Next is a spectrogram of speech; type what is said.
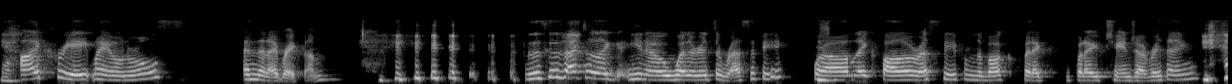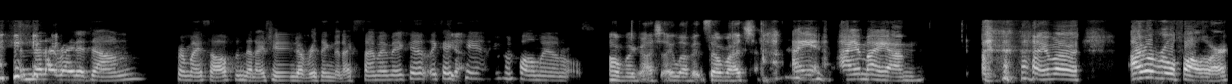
Yeah. I create my own rules and then I break them. this goes back to like, you know, whether it's a recipe where I'll like follow a recipe from the book, but I but I change everything. and then I write it down for myself and then I change everything the next time I make it. Like I yeah. can't even follow my own rules. Oh my gosh, I love it so much. I I am a um I'm a I'm a rule follower,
